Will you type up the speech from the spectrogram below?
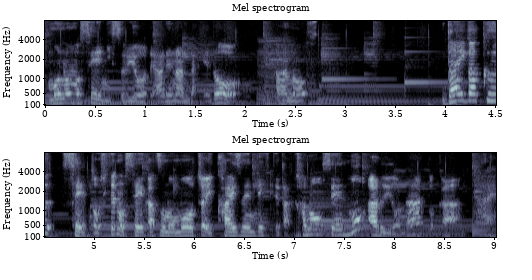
もののせいにするようであれなんだけどうん。あの大学生としての生活ももうちょい改善できてた可能性もあるよなとか、はいはい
